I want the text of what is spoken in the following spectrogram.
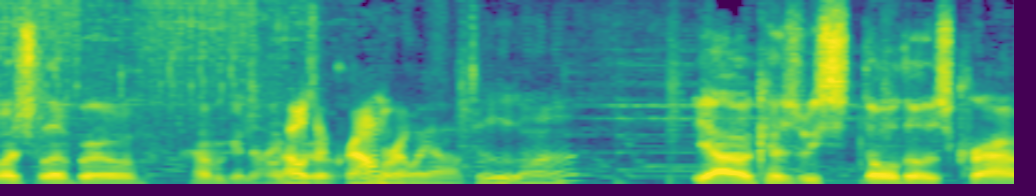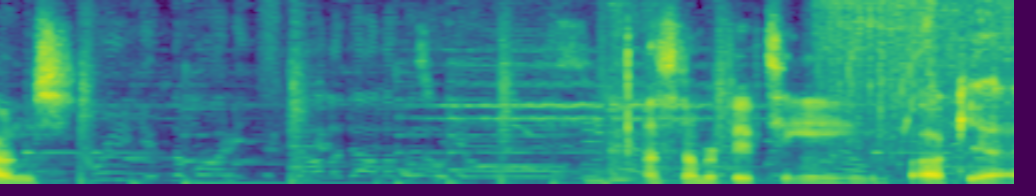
Much love, bro. Have a good oh, night. Oh, that was a bro. crown royale too, huh? Yeah, because we stole those crowns. That's number 15. Fuck yeah.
